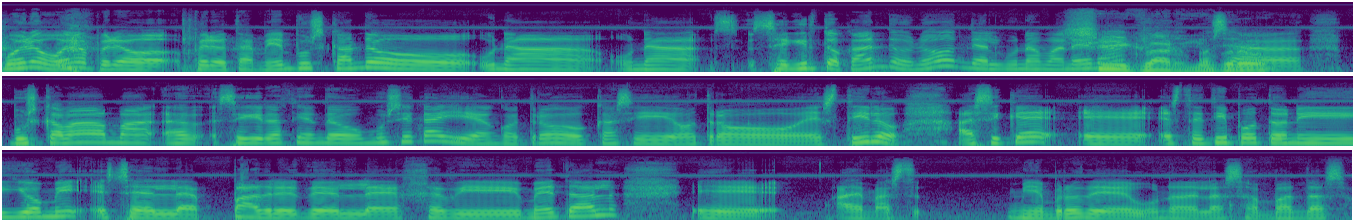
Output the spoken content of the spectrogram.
Bueno, bueno, pero, pero también buscando una, una seguir tocando, ¿no? De alguna manera. Sí, claro, yo o sea, buscaba eh, seguir haciendo música y encontró casi otro estilo. Así que eh, este tipo, Tony Yomi, es el padre del heavy metal. eh, además, miembro de una de las bandas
